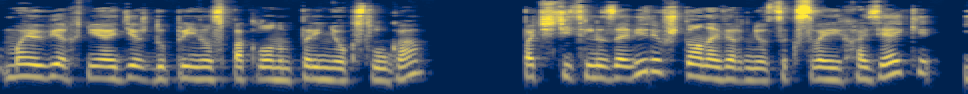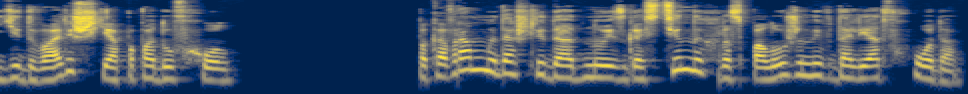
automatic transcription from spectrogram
Мою верхнюю одежду принял с поклоном паренек-слуга, почтительно заверив, что она вернется к своей хозяйке, едва лишь я попаду в холл. По коврам мы дошли до одной из гостиных, расположенной вдали от входа.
